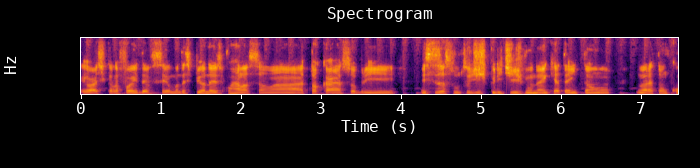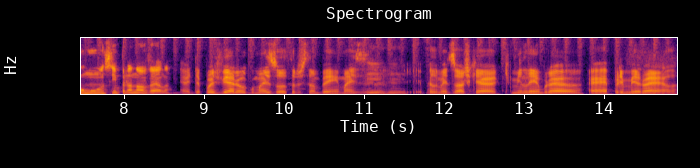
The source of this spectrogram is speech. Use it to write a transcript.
eu acho que ela foi, deve ser uma das pioneiras com relação a tocar sobre esses assuntos de espiritismo, né? Que até então não era tão comum assim para novela. Aí depois vieram algumas outras também, mas Uhum. eh, pelo menos eu acho que a que me lembra é, primeiro é ela.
